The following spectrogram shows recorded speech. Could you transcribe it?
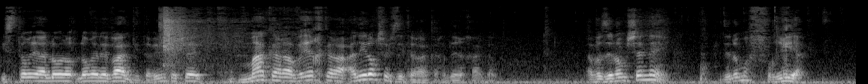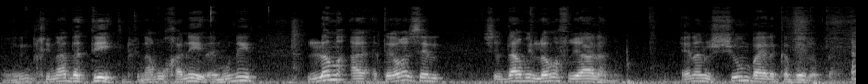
להיסטוריה הלא לא רלוונטית. אבל אם אתה שואל, מה קרה ואיך קרה, אני לא חושב שזה קרה כך דרך אגב. אבל זה לא משנה, זה לא מפריע. אתה מבין? מבחינה דתית, מבחינה רוחנית, אמונית, לא, התיאוריה של, של דרווין לא מפריעה לנו. אין לנו שום בעיה לקבל אותה.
